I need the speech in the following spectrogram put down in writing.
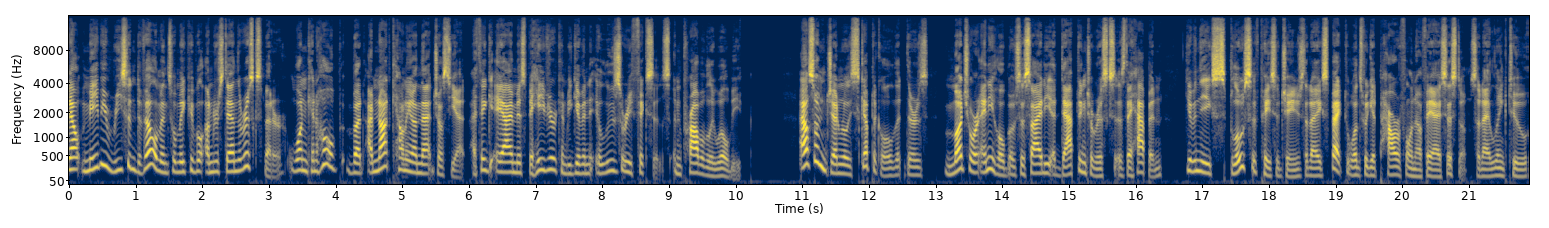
Now, maybe recent developments will make people understand the risks better. One can hope, but I'm not counting on that just yet. I think AI misbehavior can be given illusory fixes, and probably will be. I also am generally skeptical that there's much or any hope of society adapting to risks as they happen, given the explosive pace of change that I expect once we get powerful enough AI systems. And I link to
